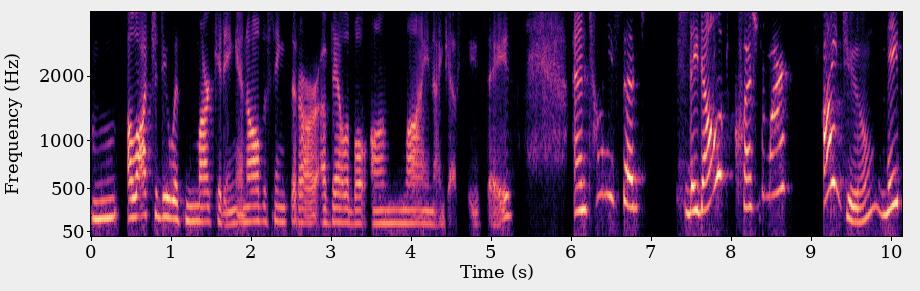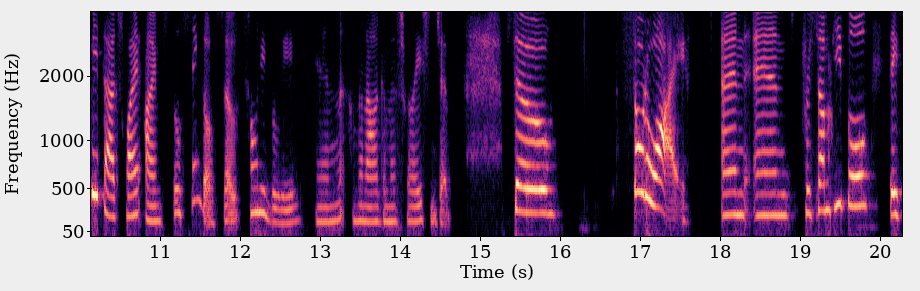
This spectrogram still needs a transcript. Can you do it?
a lot to do with marketing and all the things that are available online, I guess, these days. And Tony said, they don't? Question mark. I do. Maybe that's why I'm still single. So Tony believes in monogamous relationships. So so do I and and for some people they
